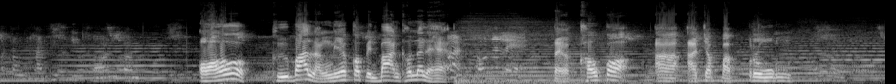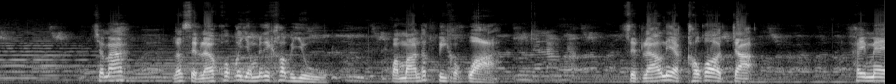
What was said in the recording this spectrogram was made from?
ก็ต้องทำพิธีถอนก่อนอ๋อ คือบ้านหลังเนี้ยก็เป็นบ้านเขานั่นแหละ บ้านเขานั่นแหละแต่เขาก็อาอาจจะปรับปรุงเออใช่ไหมเออ แล้วเสร็จแล้วเขาก็ยังไม่ได้เข้าไปอยู่อืมประมาณทักปีกว่าอืมแต่เราเนี่ยๆเสร็จแล้วเนี่ยเขาก็จะให้แม่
